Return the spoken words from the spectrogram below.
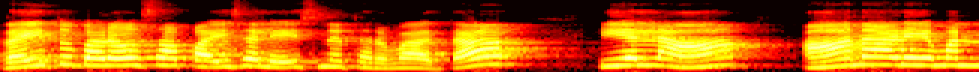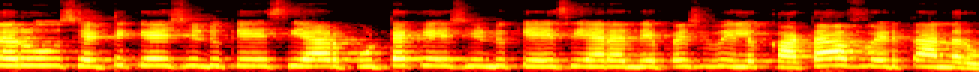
రైతు భరోసా పైసలు వేసిన తర్వాత ఇలా ఆనాడేమన్నారు చెట్టుకేసిండు కేసీఆర్ పుట్టకేసిండు కేసీఆర్ అని చెప్పేసి వీళ్ళు కట్ ఆఫ్ పెడతా అన్నారు.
